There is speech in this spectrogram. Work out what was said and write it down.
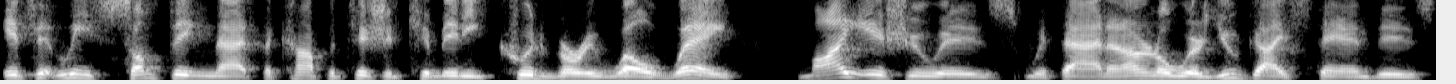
it's at least something that the competition committee could very well weigh. My issue is with that, and I don't know where you guys stand, is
